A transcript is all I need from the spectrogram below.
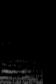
Yeah.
